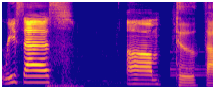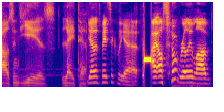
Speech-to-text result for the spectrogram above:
recess, um... 2,000 years later. Yeah, that's basically it. I also really loved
